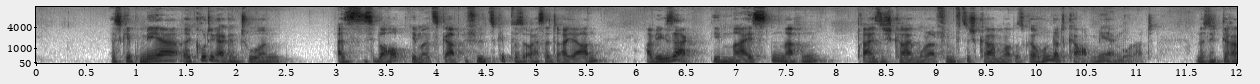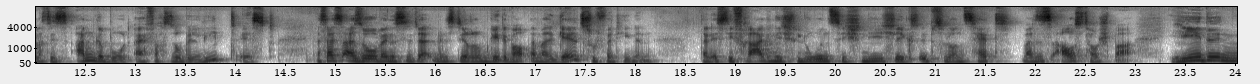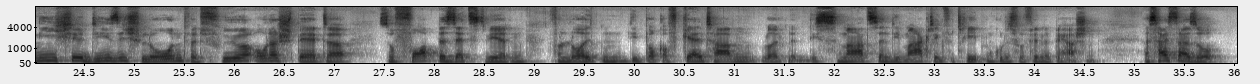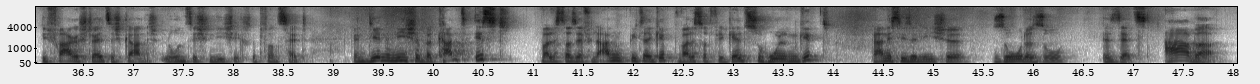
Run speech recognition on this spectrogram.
Es gibt mehr Recruiting-Agenturen, als es überhaupt jemals gab. Gefühlt gibt es auch erst seit drei Jahren. Aber wie gesagt, die meisten machen 30k im Monat, 50k im Monat, sogar 100k und mehr im Monat. Und das liegt daran, dass dieses Angebot einfach so beliebt ist. Das heißt also, wenn es, wenn es dir darum geht, überhaupt einmal Geld zu verdienen, dann ist die Frage nicht, lohnt sich Nische XYZ, weil es ist austauschbar. Jede Nische, die sich lohnt, wird früher oder später sofort besetzt werden von Leuten, die Bock auf Geld haben, Leuten, die smart sind, die Marketing, Vertrieb und gutes Fulfillment beherrschen. Das heißt also, die Frage stellt sich gar nicht, lohnt sich Nische XYZ? Wenn dir eine Nische bekannt ist, weil es da sehr viele Anbieter gibt, weil es dort viel Geld zu holen gibt, dann ist diese Nische so oder so besetzt. Aber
